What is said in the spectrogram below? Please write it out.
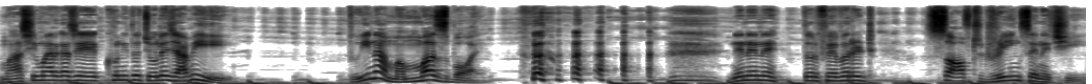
মাসিমার কাছে এক্ষুনি তো চলে যাবি। তুই না মাম্মাস বয়। নে নে নে তোর ফেভারিট সফট ড্রিঙ্কস এনেছি।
